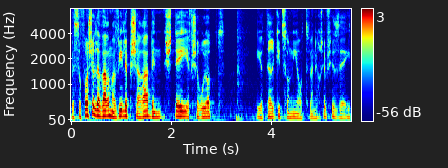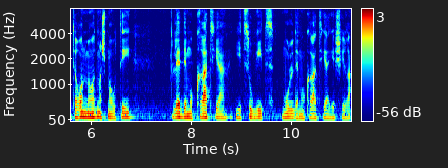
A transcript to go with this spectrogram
בסופו של דבר מביא לפשרה בין שתי אפשרויות יותר קיצוניות. ואני חושב שזה יתרון מאוד משמעותי לדמוקרטיה ייצוגית מול דמוקרטיה ישירה.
